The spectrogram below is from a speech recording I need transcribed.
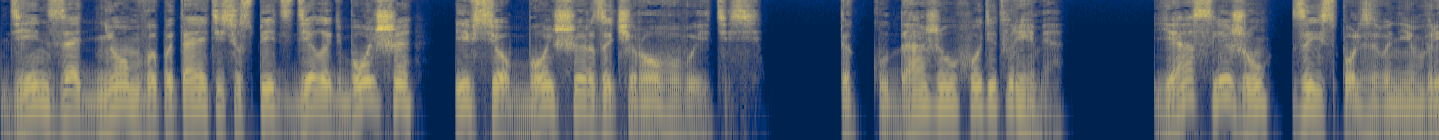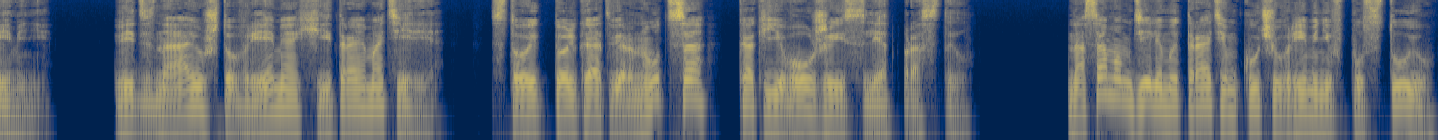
День за днем вы пытаетесь успеть сделать больше и все больше разочаровываетесь. Так куда же уходит время? Я слежу за использованием времени. Ведь знаю, что время — хитрая материя. Стоит только отвернуться, как его уже и след простыл. На самом деле мы тратим кучу времени впустую,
